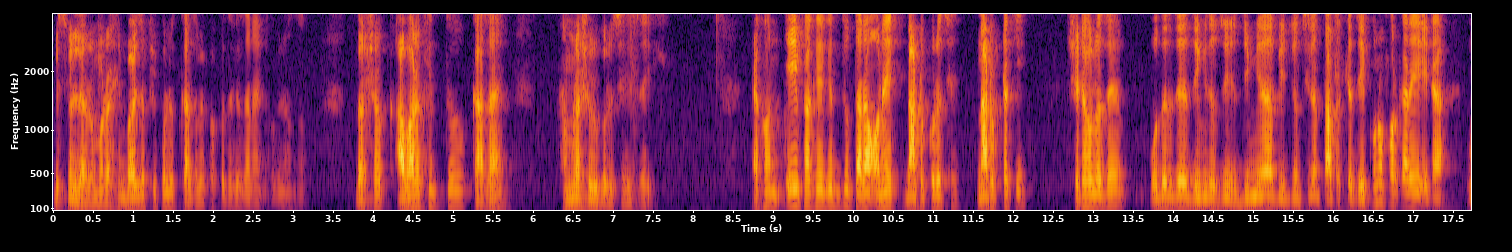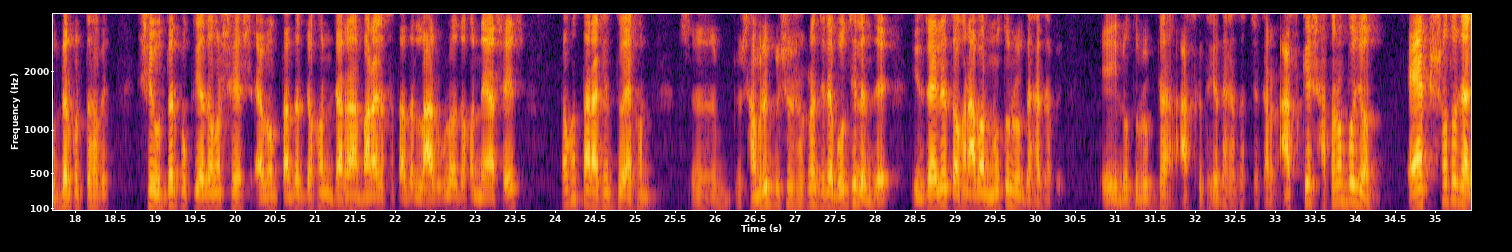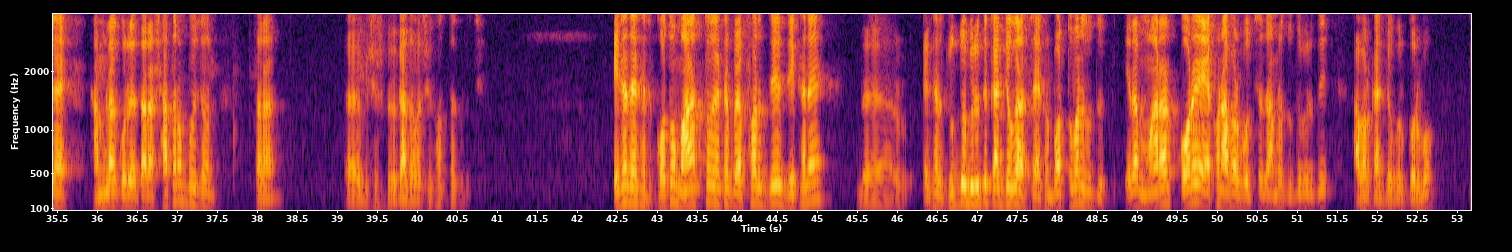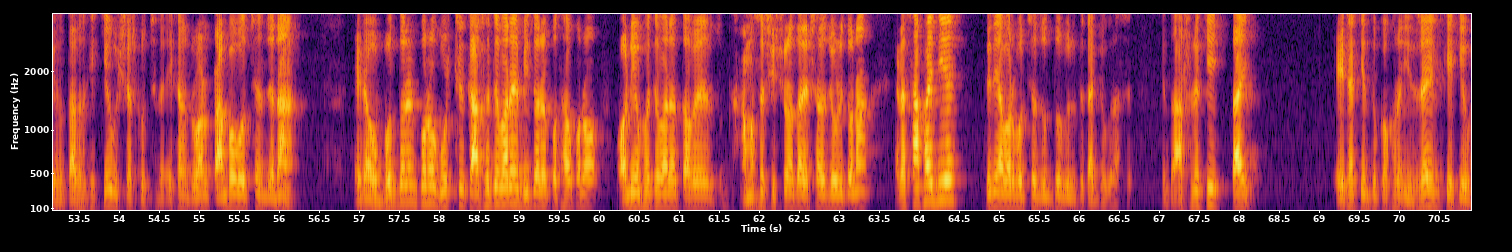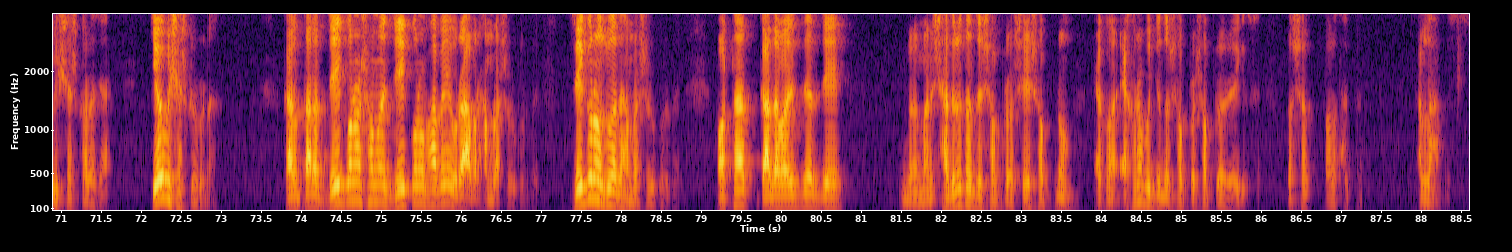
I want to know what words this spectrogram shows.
বিসমিল্লা রহমান রাহিম। Boys of people with কাজালের পক্ষ থেকে জানাই অভিনন্দন। দর্শক, আবারও কিন্তু কাজায় হামলা শুরু করেছে ইসরায়েল। এখন এই ফাঁকে কিন্তু তারা অনেক নাটক করেছে। নাটকটা কি? সেটা হলো যে ওদের যে জীবিত জি- জিম্মিরা বিশজন ছিলেন, তাদেরকে যে কোনো প্রকারে এটা উদ্ধার করতে হবে। সেই উদ্ধার প্রক্রিয়া যখন শেষ এবং তাদের যখন যারা মারা গেছে, তাদের লাশগুলো যখন নেওয়া শেষ, তখন তারা কিন্তু এখন সামরিক বিশেষজ্ঞরা যেটা বলছিলেন যে ইসরায়েলে তখন আবার নতুন রূপ দেখা যাবে। এই নতুন রূপটা আজকে থেকে দেখা যাচ্ছে। কারণ আজকে সাতানব্বই জন একশত জায়গায় হামলা করে তারা সাতানব্বই জন তারা বিশেষ করে গাজাবাসীকে হত্যা করেছে। এটা দেখেন কত মারাত্মক একটা ব্যাপার যে যেখানে এখানে যুদ্ধবিরতি কার্যকর আছে। এখন বর্তমানে যুদ্ধ এরা মারার পরে এখন আবার বলছে যে আমরা যুদ্ধবিরতি আবার কার্যকর করব। কিন্তু তাদেরকে কেউ বিশ্বাস করছে না। এখানে ডোনাল্ড ট্রাম্পও বলছেন যে, না, এটা অভ্যন্তরীণ কোনো গোষ্ঠীর কাজ হতে পারে, ভিতরে কোথাও কোনো অনিয়ম হতে পারে, তবে হামাসের শীর্ষ নেতার এর সাথে জড়িত না। এটা সাফাই দিয়ে তিনি আবার বলছে যুদ্ধবিরতি কার্যকর আছে। কিন্তু আসলে কি তাই? এটা কিন্তু কখনো ইসরায়েলকে কেউ বিশ্বাস করা যায়। কেউ বিশ্বাস করবে না। কারণ তারা যে কোনো সময়, যে কোনোভাবে ওরা আবার হামলা শুরু করবে। যে কোনো অজুহাতে হামলা শুরু করবে। অর্থাৎ গাজাবাজিদের যে মানে স্বাধীনতার যে স্বপ্ন, সে স্বপ্ন এখন, এখনও পর্যন্ত স্বপ্ন স্বপ্ন রয়ে গেছে। দর্শক, ভালো থাকবেন। আল্লাহ হাফিজ।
